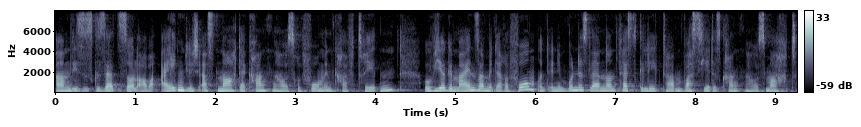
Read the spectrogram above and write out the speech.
Ähm, dieses Gesetz soll aber eigentlich erst nach der Krankenhausreform in Kraft treten, wo wir gemeinsam mit der Reform und in den Bundesländern festgelegt haben, was jedes Krankenhaus macht.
